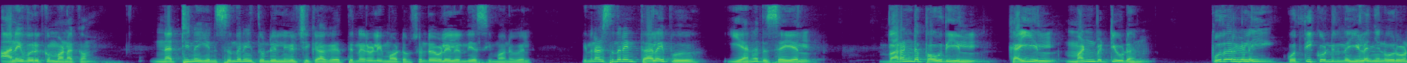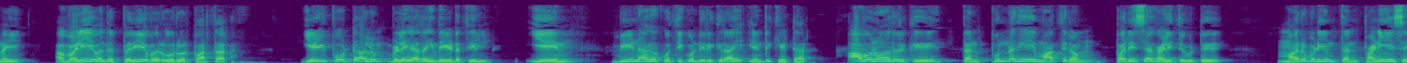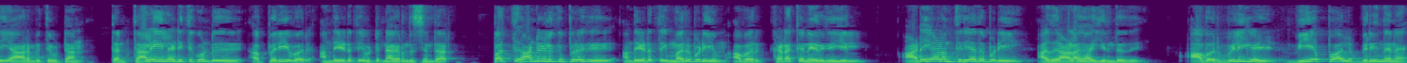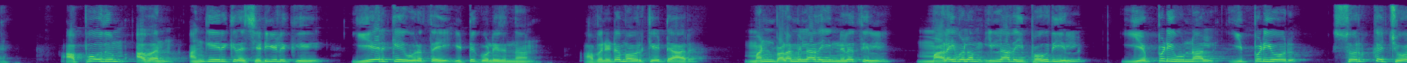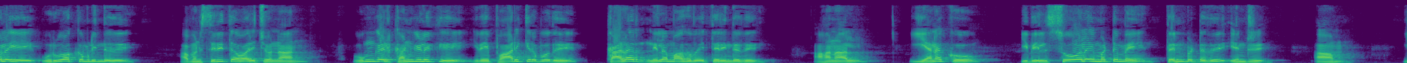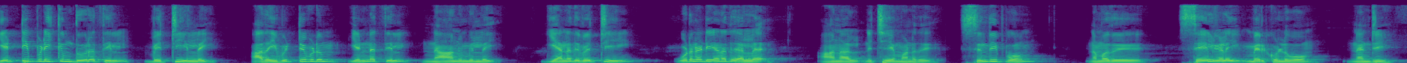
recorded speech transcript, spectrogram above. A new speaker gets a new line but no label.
அனைவருக்கும் வணக்கம். நற்றினையின் சிந்தனை துண்டில் நிகழ்ச்சிக்காக திருநெல்வேலி மாவட்டம் சுண்டவெளியிலிருந்து எஸ். இமானுவேல். இந்த நாள் சிந்தனையின் தலைப்பு எனது செயல். வறண்ட பகுதியில் கையில் மண் வெட்டியுடன் புதர்களை கொத்திக் கொண்டிருந்த இளைஞன் ஒருவனை அவ்வழியே வந்த பெரியவர் ஒருவர் பார்த்தார். எள் போட்டாலும் விளையாத இந்த இடத்தில் ஏன் வீணாக கொத்தி கொண்டிருக்கிறாய் என்று கேட்டார். அவனோ அதற்கு தன் புன்னகையை மாத்திரம் பரிசாக அளித்துவிட்டு மறுபடியும் தன் பணியை செய்ய ஆரம்பித்து விட்டான். தன் தலையில் அடித்துக்கொண்டு அப்பெரியவர் அந்த இடத்தை விட்டு நகர்ந்து சென்றார். பத்து ஆண்டுகளுக்கு பிறகு அந்த இடத்தை மறுபடியும் அவர் கடக்க நெருகையில் அடையாளம் தெரியாதபடி அது அழகாகி இருந்தது அவர் விழிகள் வியப்பால் விரிந்தன. அப்போதும் அவன் அங்கே இருக்கிற செடிகளுக்கு இயற்கை உரத்தை இட்டு கொண்டிருந்தான். அவனிடம் அவர் கேட்டார் மண் வளமில்லாத இந்நிலத்தில் மலை வளம் இல்லாத இப்பகுதியில் எப்படி உன்னால் இப்படி ஒரு சொர்க்க சோலையை உருவாக்க முடிந்தது? அவன் சிரித்தவாறி சொன்னான் உங்கள் கண்களுக்கு இதை பார்க்கிற போது கலர் நிலமாகவே தெரிந்தது. ஆனால் எனக்கோ இதில் சோலை மட்டுமே தென்பட்டது என்று. ஆம் எட்டி பிடிக்கும் தூரத்தில் வெற்றி இல்லை. அதை விட்டுவிடும் எண்ணத்தில் நானும் இல்லை. எனது வெற்றி உடனடியானது அல்ல. ஆனால் நிச்சயமானது. சிந்திப்போம். நமது செயல்களை மேற்கொள்ளுவோம். நன்றி.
